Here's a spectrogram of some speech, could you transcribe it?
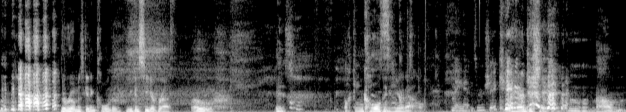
Mm. The room is getting colder. You can see your breath. Oh. It is fucking cold in here now. My hands are shaking. My hands are shaking. Um.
